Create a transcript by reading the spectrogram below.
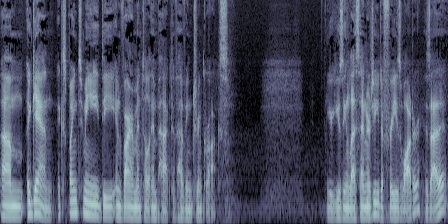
Um, again, explain to me the environmental impact of having drink rocks. You're using less energy to freeze water. Is that it?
